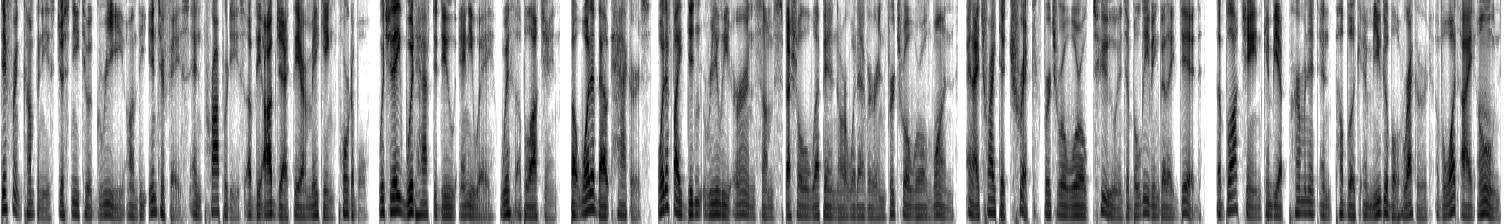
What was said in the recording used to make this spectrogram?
Different companies just need to agree on the interface and properties of the object they are making portable, which they would have to do anyway with a blockchain. But what about hackers? What if I didn't really earn some special weapon or whatever in Virtual World 1 and I tried to trick Virtual World 2 into believing that I did? The blockchain can be a permanent and public immutable record of what I own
